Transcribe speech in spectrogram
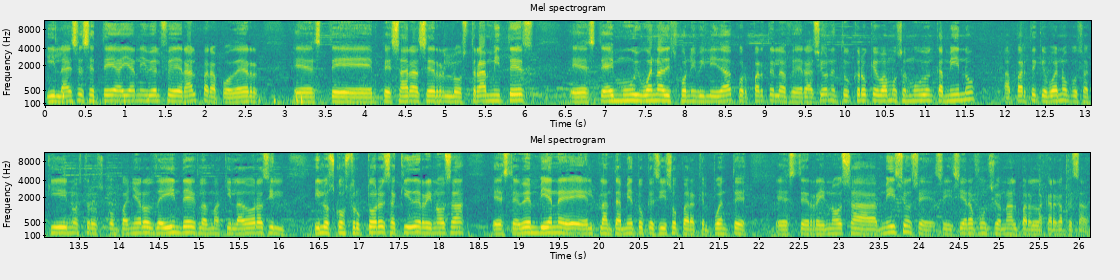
y la SCT allá a nivel federal para poder este, empezar a hacer los trámites. Este, hay muy buena disponibilidad por parte de la federación, entonces creo que vamos en muy buen camino. Aparte que bueno, pues aquí nuestros compañeros de Index, las maquiladoras y, los constructores aquí de Reynosa este, ven bien eh, el planteamiento que se hizo para que el puente este, Reynosa Mission se, se hiciera funcional para la carga pesada.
